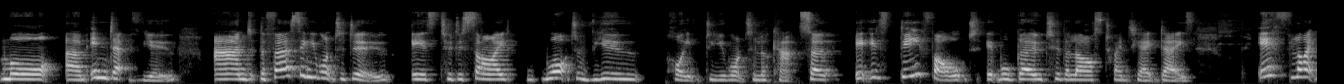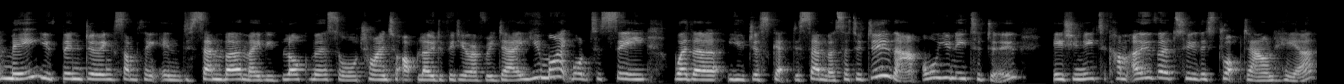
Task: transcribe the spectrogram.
more um, in depth view. And the first thing you want to do is to decide what viewpoint do you want to look at. So it is default, it will go to the last 28 days. If, like me, you've been doing something in December, maybe Vlogmas or trying to upload a video every day, you might want to see whether you just get December. So, to do that, all you need to do is you need to come over to this drop down here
